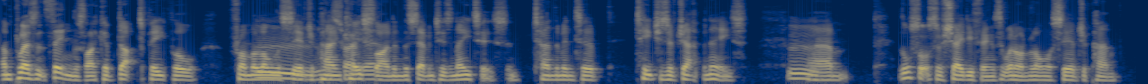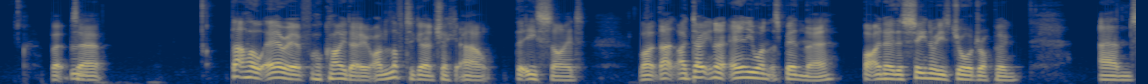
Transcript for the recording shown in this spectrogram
unpleasant things like abduct people from along the Sea of Mm, Japan that's right, yeah. coastline in the 70s and 80s and turn them into teachers of Japanese. Hmm. Um, there's all sorts of shady things that went on along the Sea of Japan. But Mm. uh, that whole area of Hokkaido, I'd love to go and check it out. The east side, like that. I don't know anyone that's been there, but I know the scenery is jaw dropping. And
